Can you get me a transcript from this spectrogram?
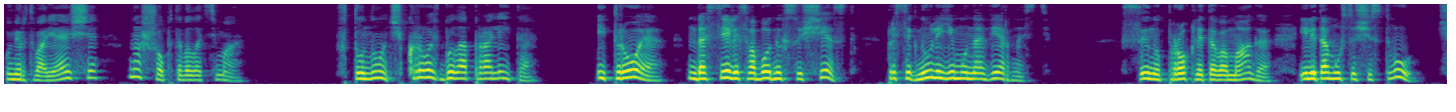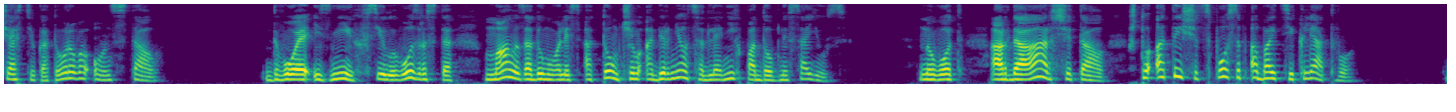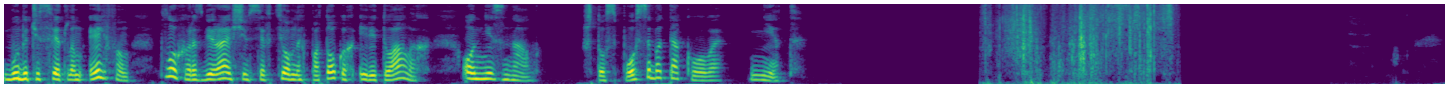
Умиротворяюще нашептывала тьма. В ту ночь кровь была пролита, и трое, доселе свободных существ, присягнули ему на верность. Сыну проклятого мага или тому существу, частью которого он стал. Двое из них в силу возраста мало задумывались о том, чем обернется для них подобный союз. Но вот Ардаар считал, что отыщет способ обойти клятву. Будучи светлым эльфом, плохо разбирающимся в темных потоках и ритуалах, он не знал, что способа такого нет.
